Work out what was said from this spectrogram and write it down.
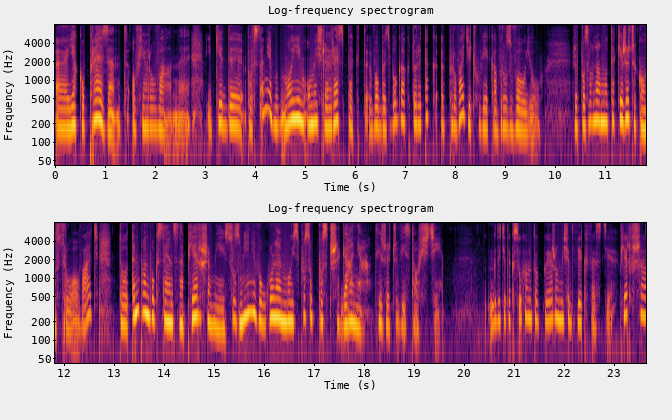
e, jako prezent ofiarowany i kiedy powstanie w moim umyśle respekt wobec Boga, który tak prowadzi człowieka w rozwoju, że pozwala mu takie rzeczy konstruować, to ten Pan Bóg stając na pierwszym miejscu zmieni w ogóle mój sposób postrzegania tej rzeczywistości. Gdy cię tak słucham, to kojarzą mi się dwie kwestie. Pierwsza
